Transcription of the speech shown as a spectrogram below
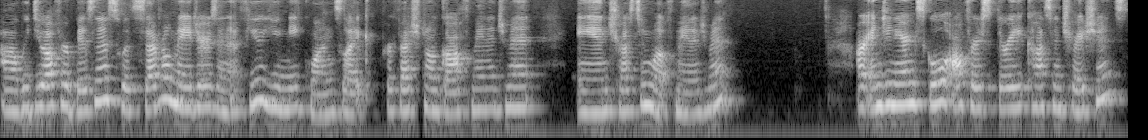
Uh, we do offer business with several majors and a few unique ones like professional golf management and trust and wealth management. Our engineering school offers three concentrations.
